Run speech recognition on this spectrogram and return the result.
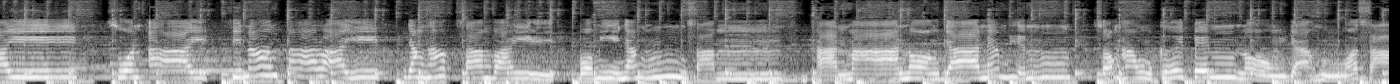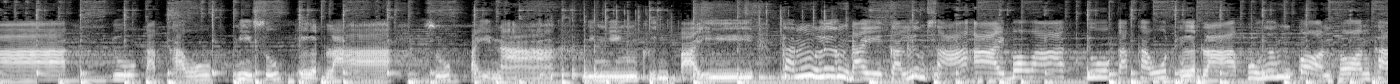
ส่วนอายที่น้ำตาไหล ยังหักสามไว้บ่มียังซ้ำผ่านมาน้องอย่าแนมเห็น สองเฮาเคยเป็นน้องอย่าหัวซา อยู่กับเขา มีสุขเถิดลา สุขไปหนา ยิ่งยิ่งขึ้นไป กันลืมใดก็ลืมสาอายบ่ว่าอยู่กับเขาเถิดลา ผู้เงินก่อนทอนค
